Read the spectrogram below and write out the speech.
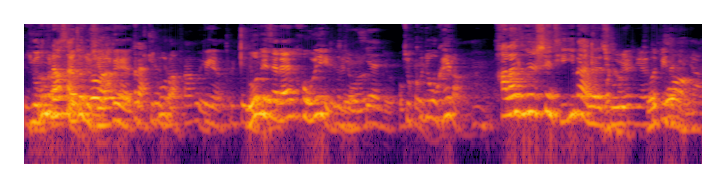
有那么两三个就行了，对他俩，就够了发。挥，对呀就这，个挪威再来个后卫，这个这种线就就 OK 就 OK 了。嗯哈兰德身体一般的球员都被他碾压。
